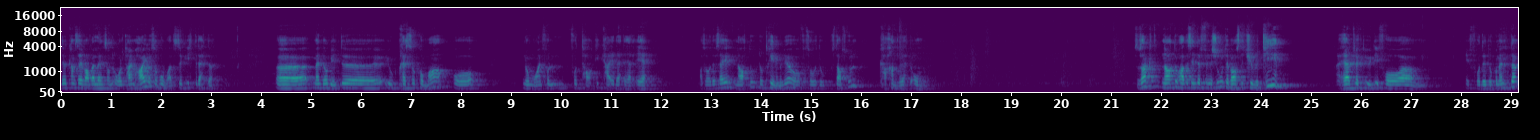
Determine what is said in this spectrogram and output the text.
Det kan si var vel en sånn all time high, og så roa det seg etter dette. Eh, men da begynte jo presset å komme, og nå må en få, få tak i hva dette her er. Altså, vil si Nato, doktrinemiljø og for så vidt stabsskolen. Hva handler dette om? Som sagt, Nato hadde sin definisjon tilbake til 2010. Her klippet ut ifra, ifra det dokumentet.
